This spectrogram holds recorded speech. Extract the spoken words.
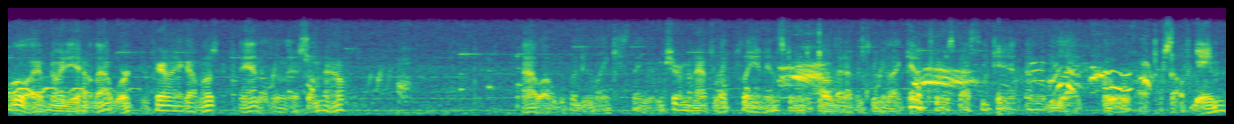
Well, I have no idea how that worked. Apparently I got most of the bananas in there somehow. Ah, well, we'll do Lanky's thing. I'm sure I'm gonna have to, like, play an instrument to blow that up. It's gonna be like, get up here as fast as you can. I'm gonna be like, oh, fuck yourself, game.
